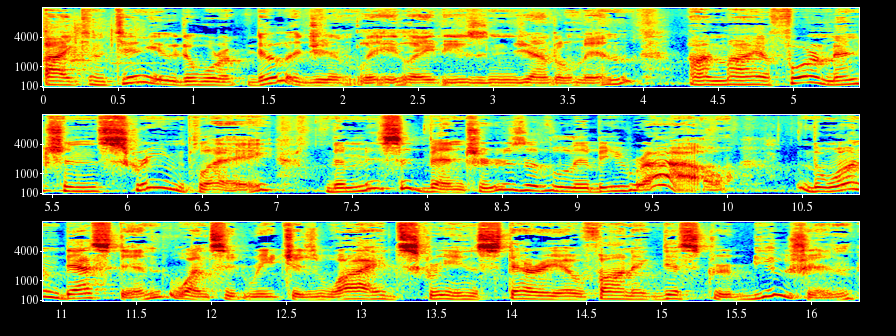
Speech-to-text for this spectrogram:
I continue to work diligently, ladies and gentlemen, on my aforementioned screenplay, The Misadventures of Libby Rao, the one destined, once it reaches widescreen stereophonic distribution,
